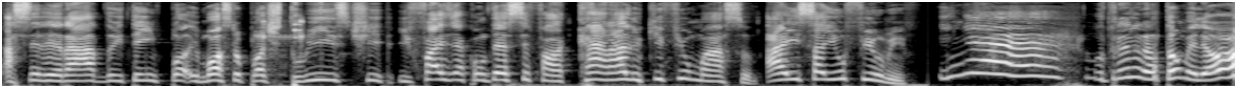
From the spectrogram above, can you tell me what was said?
acelerado e tem e mostra o plot twist e faz e acontece. Você fala, caralho, que filmaço. Aí saiu o filme. Nhé, o trailer era tão melhor.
